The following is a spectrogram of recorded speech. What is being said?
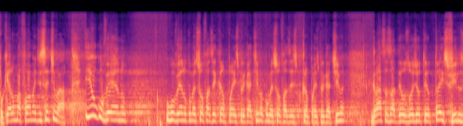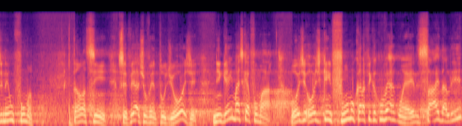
porque era uma forma de incentivar. E o governo, o governo começou a fazer campanha explicativa, começou a fazer campanha explicativa. Graças a Deus, hoje eu tenho três filhos e nenhum fuma. Então, assim, você vê a juventude hoje, ninguém mais quer fumar. Hoje, hoje quem fuma, o cara fica com vergonha. Ele sai dali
